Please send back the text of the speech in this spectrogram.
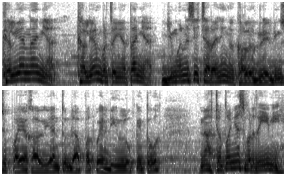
Kalian nanya, kalian bertanya-tanya, gimana sih caranya nge-color grading supaya kalian tuh dapat wedding look itu? Nah, contohnya seperti ini.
